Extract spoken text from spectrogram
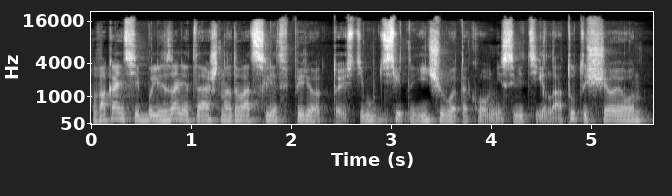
вакансии были заняты аж на 20 лет вперед, то есть ему действительно ничего такого не светило. А тут еще он,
